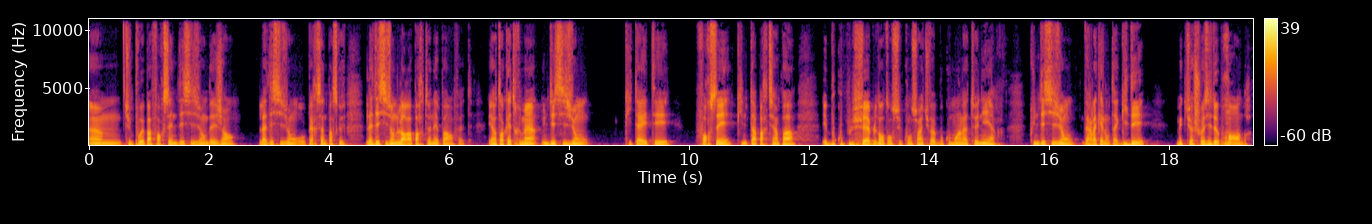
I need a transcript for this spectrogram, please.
euh, tu ne pouvais pas forcer une décision des gens, la décision aux personnes, parce que la décision ne leur appartenait pas en fait. Et en tant qu'être humain, une décision qui t'a été forcée, qui ne t'appartient pas, est beaucoup plus faible dans ton subconscient et tu vas beaucoup moins la tenir qu'une décision vers laquelle on t'a guidé, mais que tu as choisi de prendre.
